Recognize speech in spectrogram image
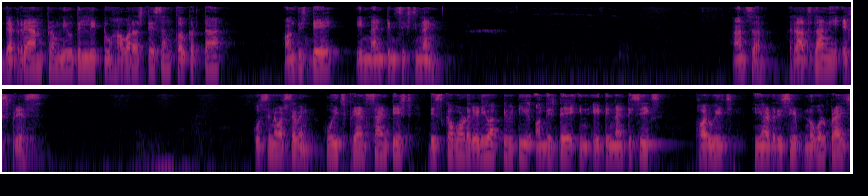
that ran from New Delhi to Howrah Station, Kolkata on this day in 1969? Answer, Rajdhani Express. Question number 7. Which French scientist discovered radioactivity on this day in 1896, for which he had received Nobel Prize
